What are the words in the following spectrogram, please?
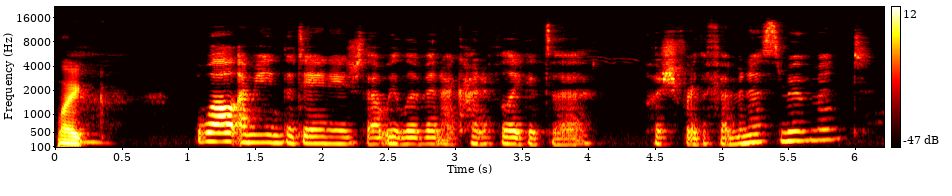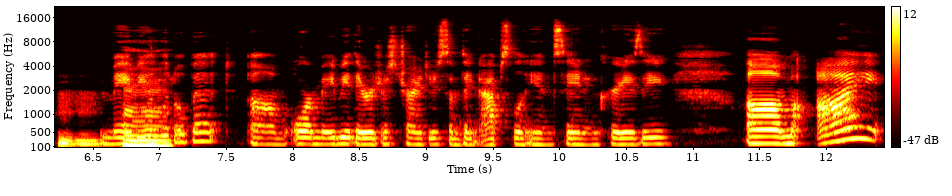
Like, Well, I mean, the day and age that we live in, I kind of feel like it's a push for the feminist movement. mhm. maybe a Mhm. little bit um, or maybe they were just trying to do something absolutely insane and crazy um, i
